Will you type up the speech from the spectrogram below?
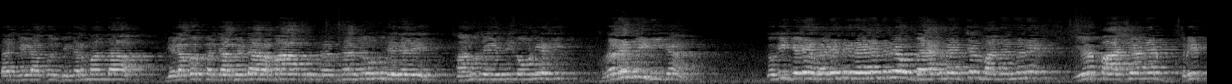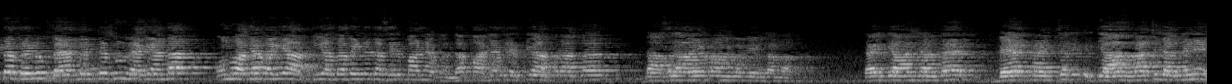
ਤਾਂ ਜਿਹੜਾ ਕੋਈ ਫਿਕਰਮੰਦ ਆ, ਜਿਹੜਾ ਕੋਈ ਪੰਜਾਬੀ ਦਾ ਰੱਬਾ ਗੁਰੂ ਗ੍ਰੰਥ ਸਾਹਿਬ ਜੀ ਉਹਨੂੰ ਦੇ ਦੇ। ਸਾਨੂੰ ਦੇਣ ਦੀ ਲੋੜ ਨਹੀਂ ਅਸੀਂ ਰੜੇ ਤੇ ਠੀਕ ਆ। ਕਿਉਂਕਿ ਜਿਹੜੇ ਰੜੇ ਤੇ ਰਹਿ ਜਾਂਦੇ ਨੇ, ਉਹ ਬੈਕ ਬੈਂਚਰ ਬਣ ਜਾਂਦੇ ਨੇ। ਜਿਵੇਂ ਪਾਸ਼ਾ ਨੇ ਬ੍ਰਿਤਰ ਸਿੰਘ ਨੂੰ ਬੈਕ ਬੈਂਚਰ ਨੂੰ ਲੈ ਕੇ ਆਂਦਾ, ਉਹਨੂੰ ਆਖਿਆ, ਭਾਈ ਹਾਥੀ ਆਂਦਾ ਬਈ, ਇਹਦਾ ਸਿਰ ਪਾੜਨੇ ਕਹਿੰਦਾ ਪਾਸ਼ਾ ਸਿਰ ਤੇ ਹੱਥ ਰੱਖ 10 ਲਾ ਰਿਹਾ ਭਾਵੇਂ ਮੈਂ ਵੇਖ ਲਾਂਗਾ। ਤਾਂ ਇਤਿਹਾਸ ਜਾਂਦਾ ਬੈਕ ਬੈਂਚਰ ਇਤਿਹਾਸ ਰਚ ਜਾਂਦੇ ਨੇ।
